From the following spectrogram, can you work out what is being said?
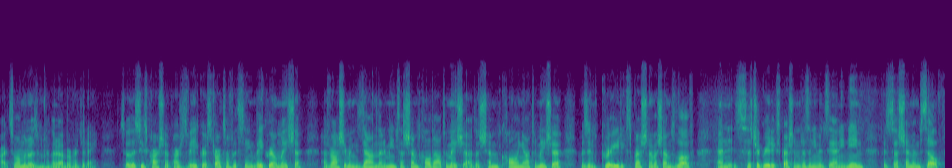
All right, so one minute for the Rebbe for today. So this week's parsha, Parshas Vayikra, starts off with saying Vayikra Moshe, as Rashi brings down that it means Hashem called out to Moshe. As Hashem calling out to Moshe was a great expression of Hashem's love, and it's such a great expression. It doesn't even say any name because it's Hashem Himself,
